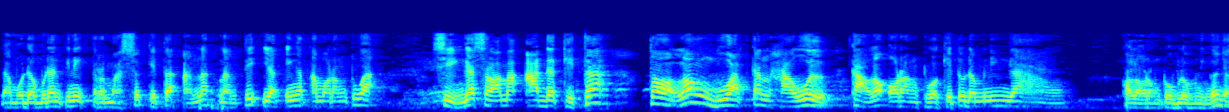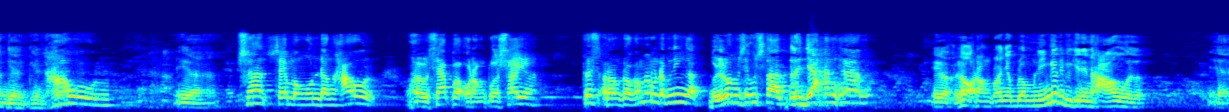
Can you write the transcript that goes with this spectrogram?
Nah mudah-mudahan ini termasuk kita anak nanti yang ingat sama orang tua. Sehingga selama ada kita, tolong buatkan haul. Kalau orang tua kita udah meninggal. Kalau orang tua belum meninggal, jangan dibikin haul. Ya, saya, saya mengundang haul. Lalu siapa? Orang tua saya. Terus orang tua kamu udah meninggal? Belum sih Ustaz. Jangan. Ya, lo orang tuanya belum meninggal dibikinin haul. Ya,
